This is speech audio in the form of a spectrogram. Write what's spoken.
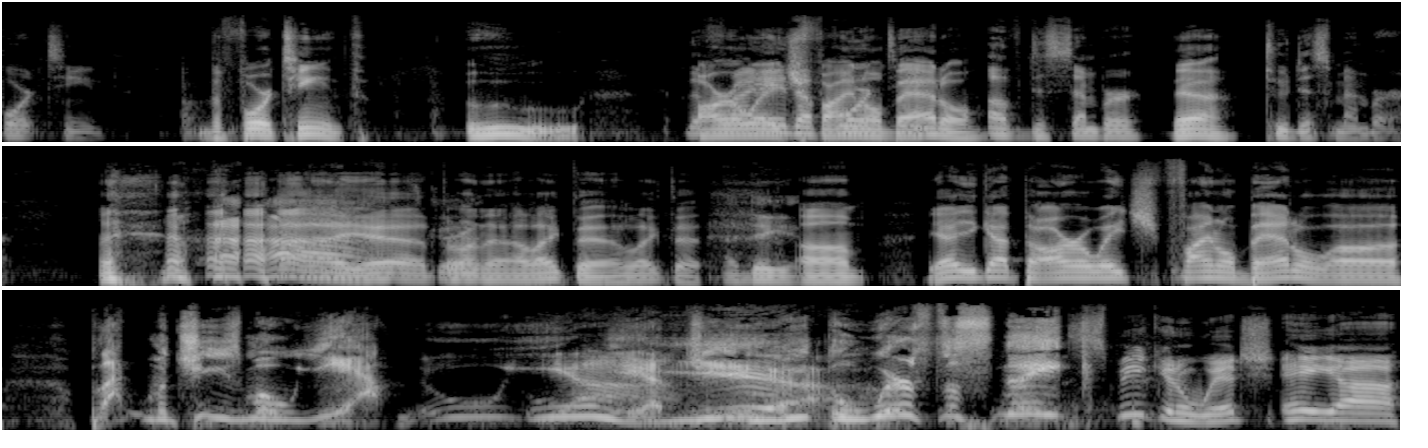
14th. the 14th. Ooh. The ROH Friday the final battle. of December Yeah. to dismember. Ah, yeah, throwing that. I like that. I like that. I dig it. Um, yeah, you got the ROH final battle. Uh, Black machismo, yeah. Ooh, yeah. Yeah, yeah. The, where's the snake? Speaking of which, hey, uh,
